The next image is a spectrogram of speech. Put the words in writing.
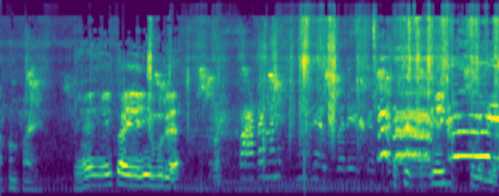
এখন পাই এই এই কয় এই মুড়ে পাটা মানে এই কমে দিয়ে।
